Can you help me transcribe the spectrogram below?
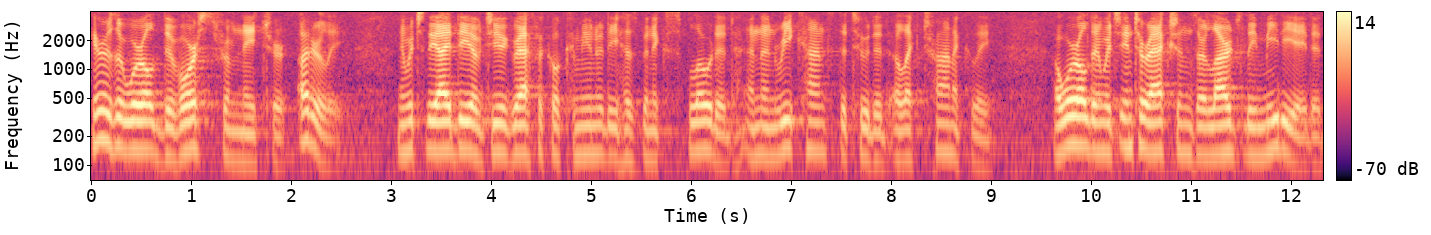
Here is a world divorced from nature, utterly, in which the idea of geographical community has been exploded and then reconstituted electronically. A world in which interactions are largely mediated,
